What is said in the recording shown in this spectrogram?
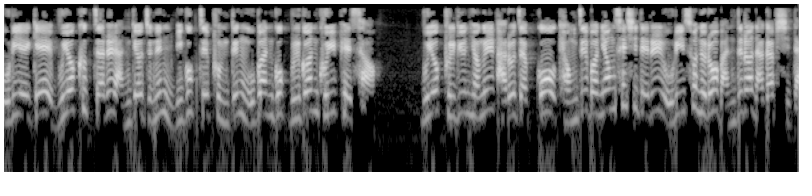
우리에게 무역 흑자를 안겨주는 미국 제품 등 우반국 물건 구입해서 무역 불균형을 바로잡고 경제 번영 새 시대를 우리 손으로 만들어 나갑시다.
